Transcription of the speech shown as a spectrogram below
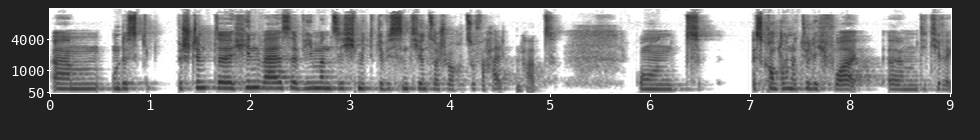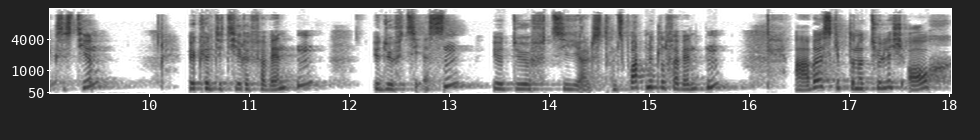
Ähm, und es gibt bestimmte Hinweise, wie man sich mit gewissen Tieren zum Beispiel auch zu verhalten hat. Und es kommt auch natürlich vor, ähm, die Tiere existieren. Ihr könnt die Tiere verwenden. Ihr dürft sie essen. Ihr dürft sie als Transportmittel verwenden. Aber es gibt da natürlich auch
